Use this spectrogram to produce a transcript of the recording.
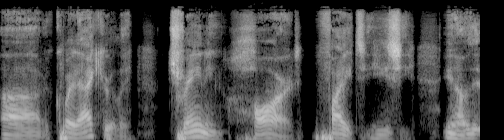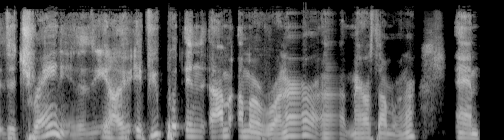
uh, quite accurately training hard, fight easy. You know, the, the training, the, you know, if you put in, I'm, I'm a runner, a marathon runner, and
